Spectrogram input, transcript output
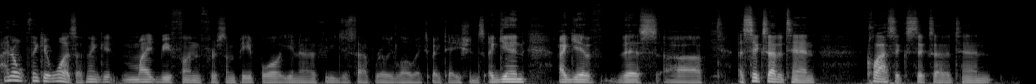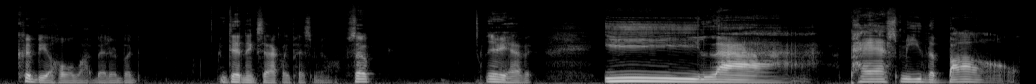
I don't think it was. I think it might be fun for some people, you know, if you just have really low expectations. Again, I give this uh, a 6 out of 10. Classic 6 out of 10. Could be a whole lot better, but didn't exactly piss me off. So there you have it. Eli, pass me the ball.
